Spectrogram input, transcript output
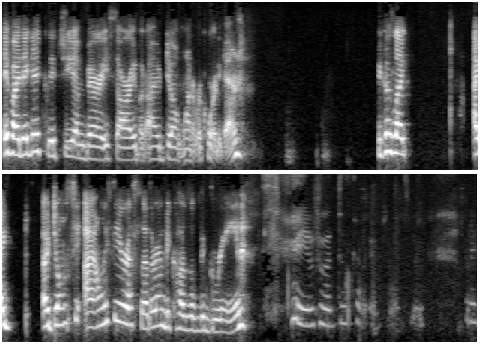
if I did get glitchy, I'm very sorry, but I don't want to record again. Because like I I don't see I only see her as Slytherin because of the green. Same, that does kind of influence me. But I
